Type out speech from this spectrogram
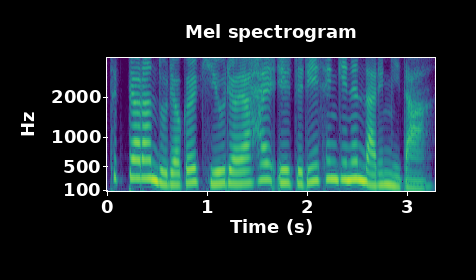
특별한 노력을 기울여야 할 일들이 생기는 날입니다.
